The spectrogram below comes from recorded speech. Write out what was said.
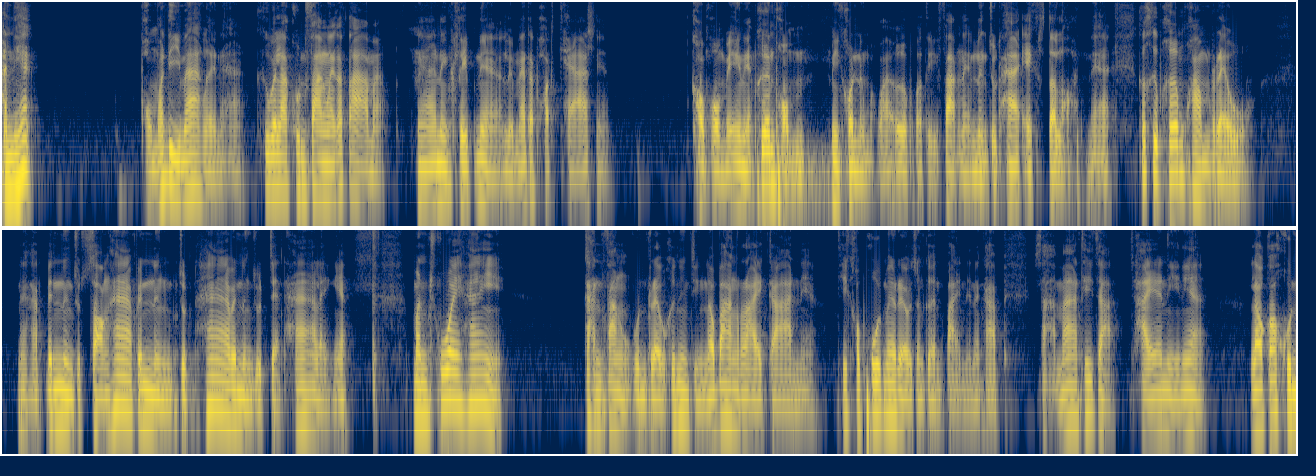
อันเนี้ยผมว่าดีมากเลยนะฮะคือเวลาคุณฟังอะไรก็ตามอะนะในคลิปเนี่ยหรือแม้แต่พอดแคสต์เนี่ยของผมเองเนี่ยเพื่อนผมมีคนหนึ่งบอกว่าเออปกติฟังเนี่ย 1.5x ตลอดนะฮะก็คือเพิ่มความเร็วนะครับเป็น 1.25 เป็น 1.5 เป็น 1.75 อะไรเงี้ยมันช่วยให้การฟังของคุณเร็วขึ้นจริง ๆ แล้วบางรายการเนี่ยที่เขาพูดไม่เร็วจนเกินไปเนี่ยนะครับ สามารถที่จะใช้อันนี้เนี่ย แล้วก็คุณ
